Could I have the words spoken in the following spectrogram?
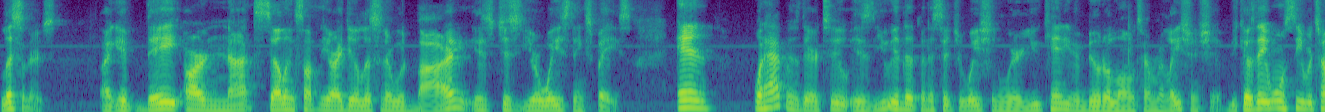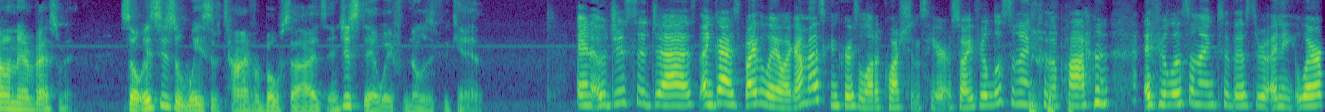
listeners. Like if they are not selling something your ideal listener would buy, it's just you're wasting space. And what happens there too is you end up in a situation where you can't even build a long-term relationship because they won't see return on their investment. So it's just a waste of time for both sides and just stay away from those if you can. And would you suggest? And guys, by the way, like I'm asking Chris a lot of questions here. So if you're listening to the pod, if you're listening to this through any wherever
